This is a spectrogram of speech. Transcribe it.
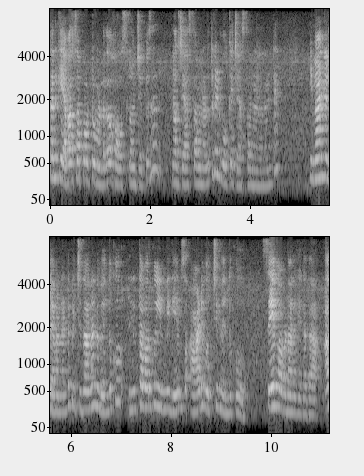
తనకి ఎవరి సపోర్ట్ ఉండదో హౌస్లో అని చెప్పేసి నాకు చేస్తామని అడిగితే నేను ఓకే చేస్తాను అంటే ఇమాన్యుల్ ఏమన్నా పిచ్చిదానా నువ్వు ఎందుకు ఇంతవరకు ఇన్ని గేమ్స్ ఆడి వచ్చింది ఎందుకు? సేఫ్ అవ్వడానికి కదా. ఆ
